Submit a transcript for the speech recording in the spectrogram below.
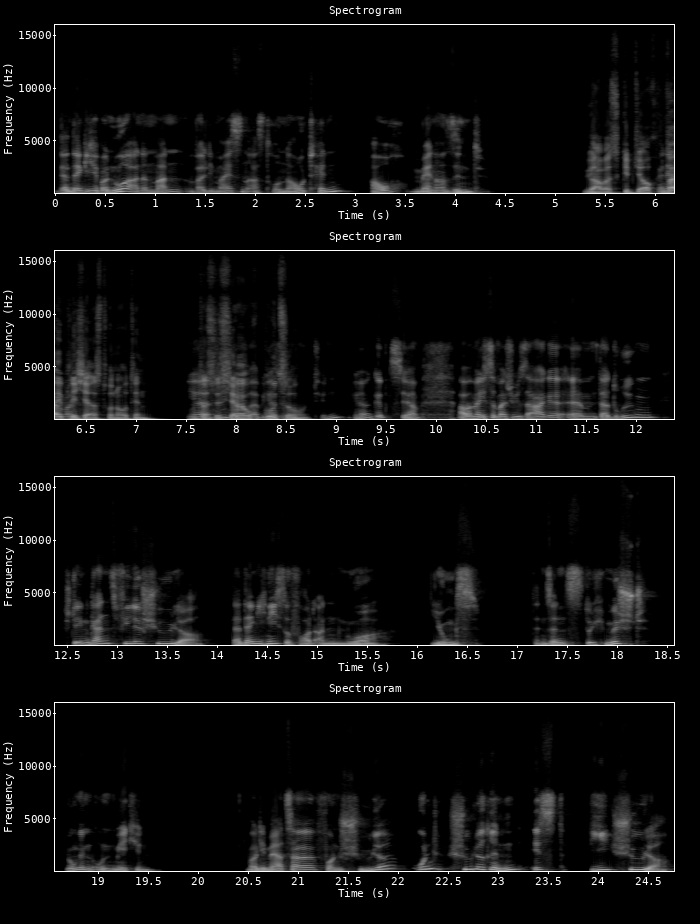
Dann denke ich aber nur an einen Mann, weil die meisten Astronauten auch Männer sind. Ja, aber es gibt ja auch wenn weibliche Astronautinnen. Ja, das ist ja gut so. Ja, gibt's ja. Aber wenn ich zum Beispiel sage, ähm, da drüben stehen ganz viele Schüler, dann denke ich nicht sofort an nur Jungs dann sind es durchmischt Jungen und Mädchen. Weil die Mehrzahl von Schüler und Schülerinnen ist die Schüler.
